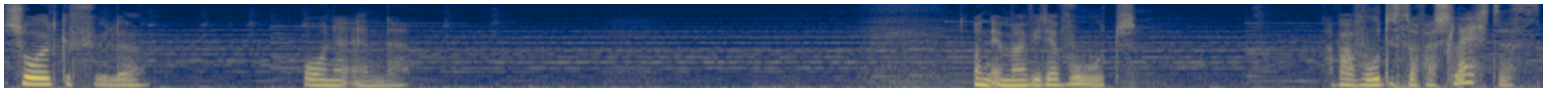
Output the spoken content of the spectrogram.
Schuldgefühle ohne Ende. Und immer wieder Wut. Aber Wut ist doch was Schlechtes.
